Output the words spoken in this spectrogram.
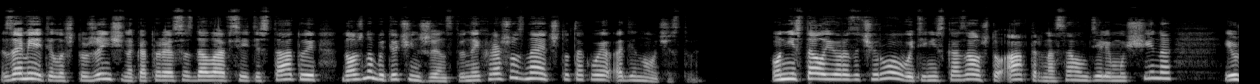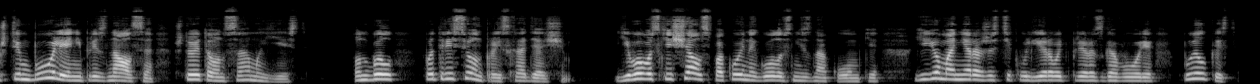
Заметила, что женщина, которая создала все эти статуи, должна быть очень женственной и хорошо знает, что такое одиночество. Он не стал ее разочаровывать и не сказал, что автор на самом деле мужчина, и уж тем более не признался, что это он сам и есть. Он был потрясен происходящим. Его восхищал спокойный голос незнакомки, ее манера жестикулировать при разговоре, пылкость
